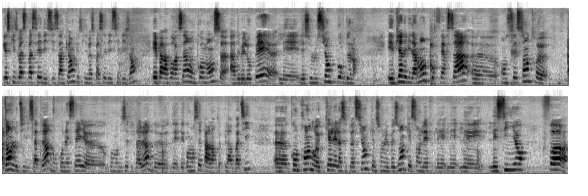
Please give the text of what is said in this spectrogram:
qu'est-ce qui va se passer d'ici 5 ans, qu'est-ce qui va se passer d'ici 10 ans? Et par rapport à ça, on commence à développer les, les solutions pour demain. Et bien évidemment, pour faire ça, euh, on se centre dans l'utilisateur. Donc on essaye, euh, comme on disait tout à l'heure, de, commencer par l'empathie. Euh, comprendre quelle est la situation, quels sont les besoins, quels sont les signaux forts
